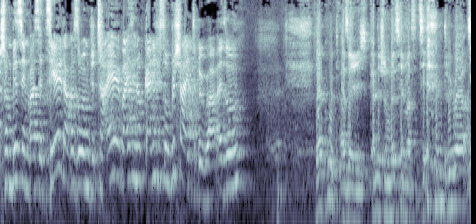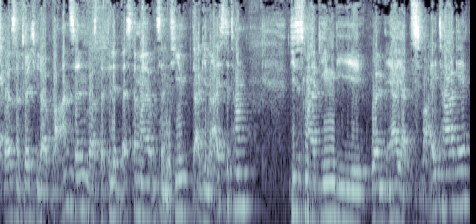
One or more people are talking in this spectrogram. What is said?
schon ein bisschen was erzählt, aber so im Detail weiß ich noch gar nicht so Bescheid drüber. Also ja gut, also ich kann dir schon ein bisschen was erzählen drüber. Es ja. war jetzt natürlich wieder Wahnsinn, was der Philipp Westermeier und sein Team da geleistet haben. Dieses Mal ging die OMR ja zwei Tage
